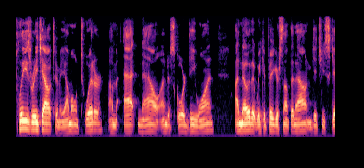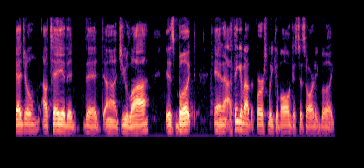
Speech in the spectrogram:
please reach out to me. I'm on Twitter. I'm at now underscore D1. I know that we can figure something out and get you scheduled. I'll tell you that that uh, July is booked, and I think about the first week of August it's already booked.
